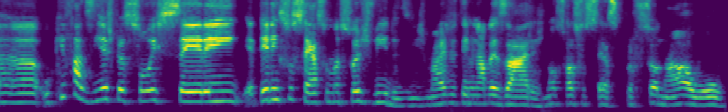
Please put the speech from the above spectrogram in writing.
Uh, o que fazia as pessoas serem terem sucesso nas suas vidas, em mais determinadas áreas, não só sucesso profissional ou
